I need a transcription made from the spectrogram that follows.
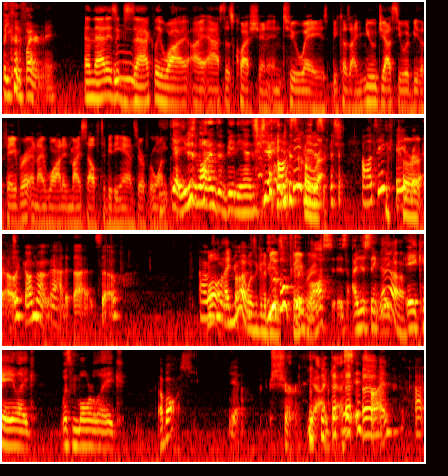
But you couldn't fire me. And that Mm. exactly why I asked this question in two ways because I knew Jesse would be the favorite and I wanted myself to be the answer for one thing. Yeah, you just wanted to be the answer. Yeah, I'll just, take- you just- I'll take favorite Correct. though. Like I'm not mad at that. So. I was Well, I knew I wasn't going to be were his both favorite. bosses. I just think like Yeah. AK like was more like A boss. Yeah, sure. Yeah, I guess. it's fine. I,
